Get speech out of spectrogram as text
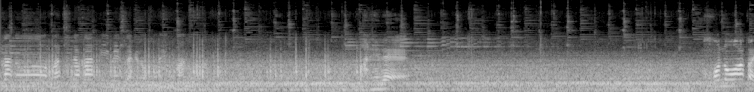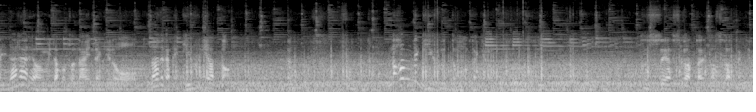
ってなんか大阪の街中ってイメージだけどこの辺にもあるのかなあれねこの辺り奈良では見たことないんだけどなぜかね岐阜にあった。なんで岐阜って思ったけど。くっそ安かったり助かったけど。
